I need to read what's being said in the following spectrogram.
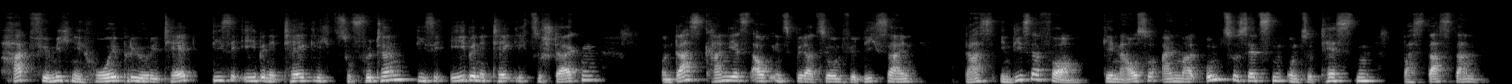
hat für mich eine hohe Priorität, diese Ebene täglich zu füttern, diese Ebene täglich zu stärken. Und das kann jetzt auch Inspiration für dich sein, das in dieser Form genauso einmal umzusetzen und zu testen, was das dann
